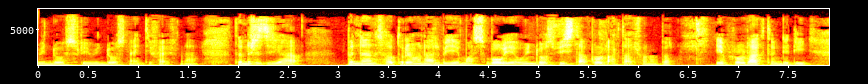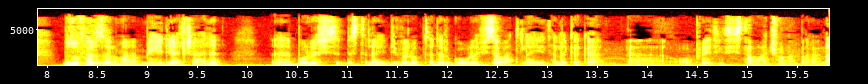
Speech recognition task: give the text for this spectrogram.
Windows 3 Windows 95 ምናምን። ትንሽ እዚህ ብናነሳው ጥሩ ይሆናል ብዬ የማስበው የ Windows Vista product ኣቸው ነበር። ይህ product እንግዲህ ብዙ further መሄድ ያልቻለ በ2006 ላይ develop ተደርጎ 2007 ላይ የተለቀቀ operating system ኣቸው ነበረ እና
